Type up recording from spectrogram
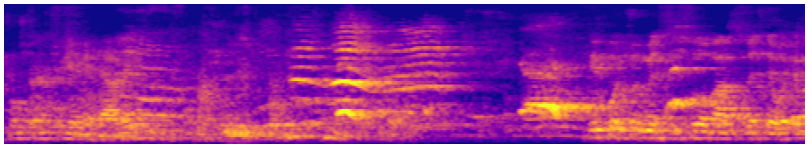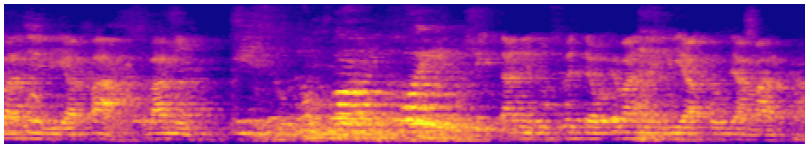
Pokračujeme ďalej. Vypočujme si slova svätého Evangelia Pán s vami. Čítanie zo svätého Evangelia podľa Marka.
